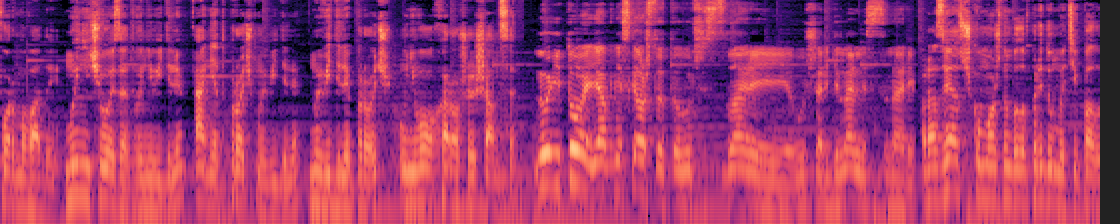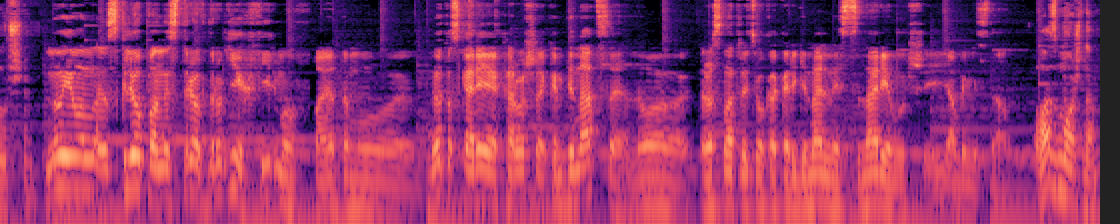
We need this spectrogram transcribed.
Форма воды. Мы ничего из этого не видели. А, нет, Прочь мы видели. Мы видели Прочь. У него хорошие шансы. Ну и то, я бы не сказал, что это лучший сценарий, лучший оригинальный сценарий. Развязочку можно было придумать и получше. Ну и он склепан из трех других фильмов, поэтому... Ну это скорее хорошая комбинация, но рассматривать его как оригинальный сценарий лучше я бы не стал. Возможно.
